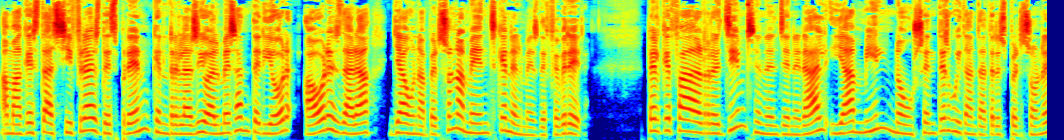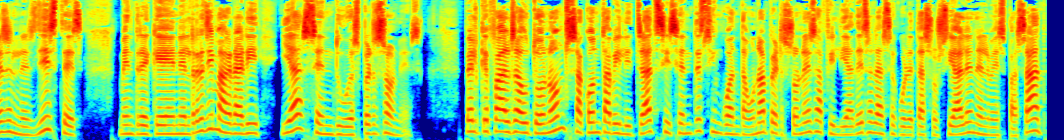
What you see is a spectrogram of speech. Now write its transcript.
amb aquesta xifra es desprèn que en relació al mes anterior, a hores d'ara, hi ha una persona menys que en el mes de febrer. Pel que fa als règims, en el general hi ha 1.983 persones en les llistes, mentre que en el règim agrari hi ha 102 persones. Pel que fa als autònoms, s'ha comptabilitzat 651 persones afiliades a la Seguretat Social en el mes passat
